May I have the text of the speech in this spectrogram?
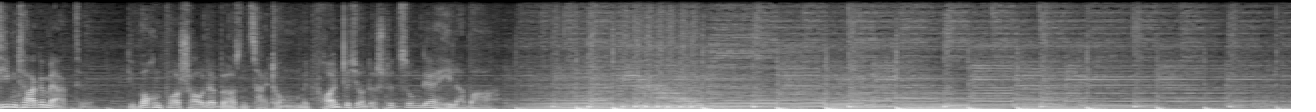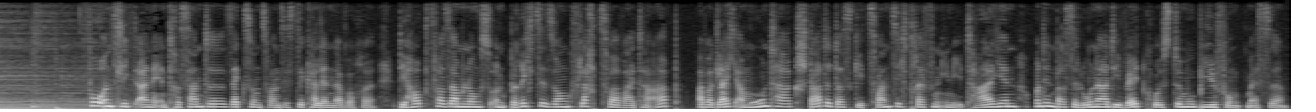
Sieben Tage Märkte. Die Wochenvorschau der Börsenzeitung mit freundlicher Unterstützung der Hela Bar. Vor uns liegt eine interessante 26. Kalenderwoche. Die Hauptversammlungs- und Berichtssaison flacht zwar weiter ab, aber gleich am Montag startet das G20-Treffen in Italien und in Barcelona die weltgrößte Mobilfunkmesse.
